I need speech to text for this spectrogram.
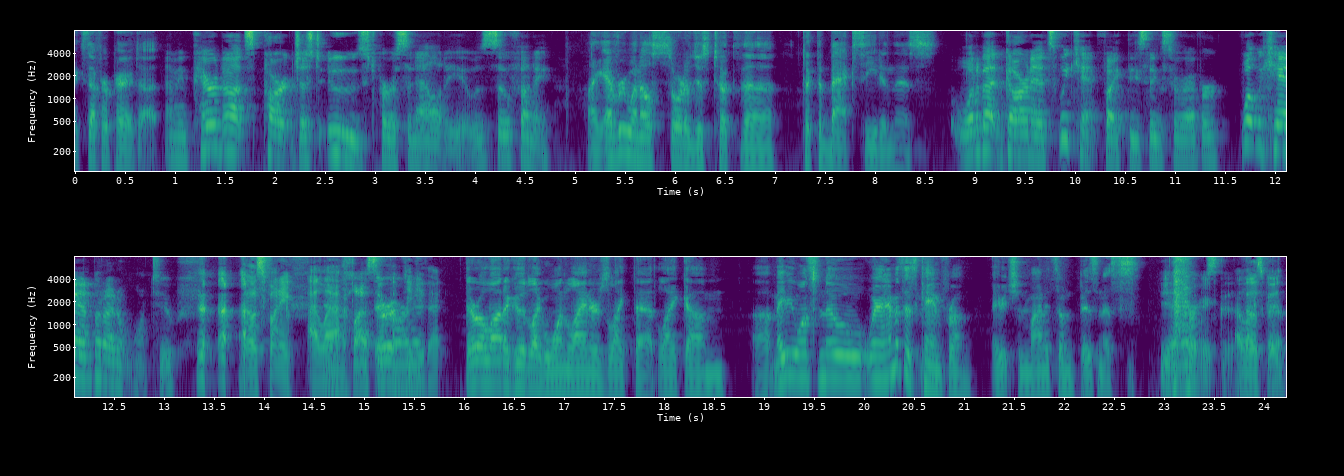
Except for Peridot. I mean, Peridot's part just oozed personality. It was so funny. Like everyone else sort of just took the took the back seat in this. What about Garnet's? We can't fight these things forever. Well, we can, but I don't want to. That was funny. I laughed. Classic There- I'll you Garnet. that. There are a lot of good like one-liners like that. Like um uh, maybe wants to know where Amethyst came from. Maybe it should mind its own business. Yeah, that was good. That was good.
